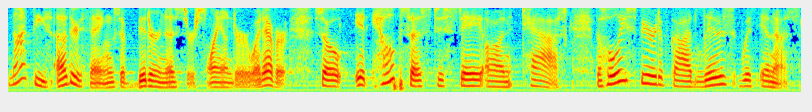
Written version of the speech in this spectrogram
not these other things of bitterness or slander or whatever. So it helps us to stay on task. The Holy Spirit of God lives within us.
